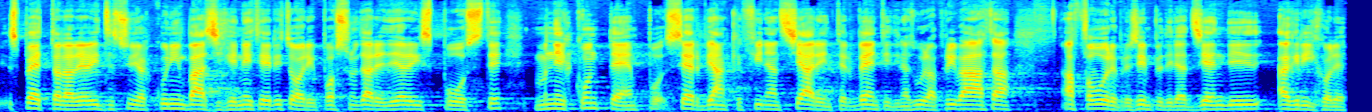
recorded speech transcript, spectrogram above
rispetto alla realizzazione di alcuni invasi che nei territori possono dare delle risposte, ma nel contempo serve anche finanziare interventi di natura privata a favore per esempio delle aziende agricole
